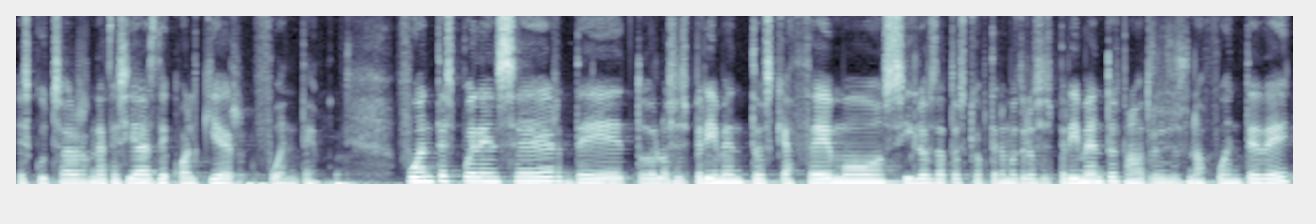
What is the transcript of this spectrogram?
escuchar necesidades de cualquier fuente. Fuentes pueden ser de todos los experimentos que hacemos y los datos que obtenemos de los experimentos. Para nosotros eso es una fuente de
